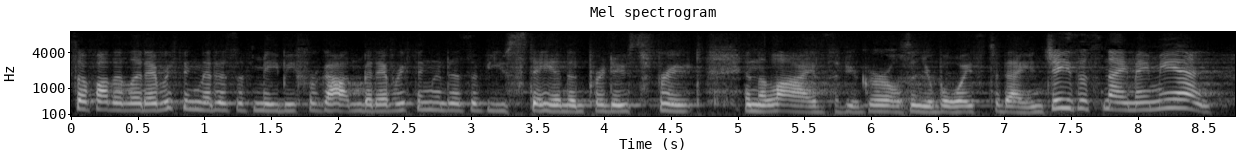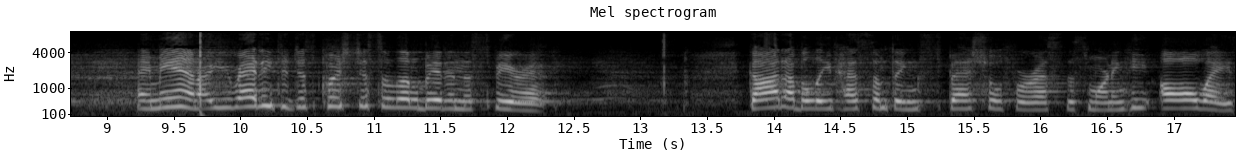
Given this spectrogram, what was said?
So, Father, let everything that is of me be forgotten, but everything that is of you stand and produce fruit in the lives of your girls and your boys today. In Jesus' name, amen. Amen. Are you ready to just push just a little bit in the Spirit? God, I believe, has something special for us this morning. He always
